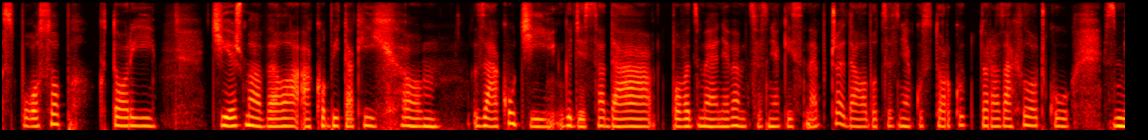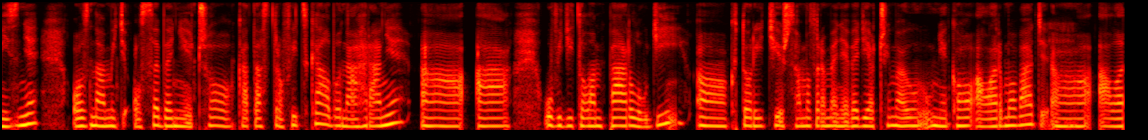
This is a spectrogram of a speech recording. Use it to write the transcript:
spôsob, ktorý tiež má veľa akoby takých um, zákutí, kde sa dá, povedzme, ja neviem, cez nejaký Snapchat alebo cez nejakú storku, ktorá za chvíľočku zmizne, oznámiť o sebe niečo katastrofické alebo na hrane a, a uvidí to len pár ľudí, a, ktorí tiež samozrejme nevedia, či majú niekoho alarmovať, a, mhm. ale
